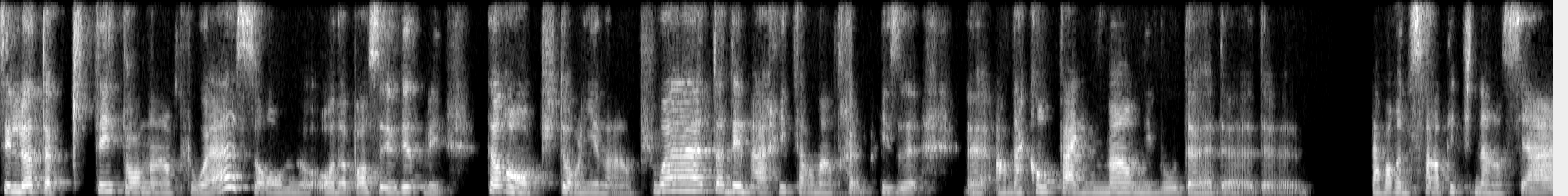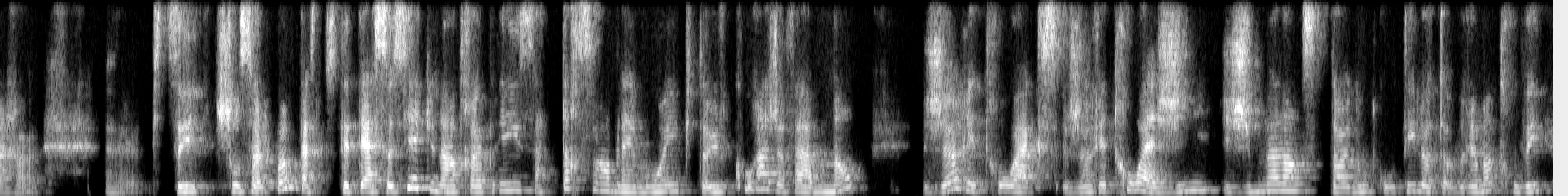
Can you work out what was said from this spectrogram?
Tu là, tu as quitté ton emploi, on, a passé vite, mais tu as rompu ton lien d'emploi, tu as démarré ton entreprise en accompagnement au niveau de d'avoir une santé financière. Euh, euh, puis, tu sais, je trouve ça le fun parce que tu t'étais associé avec une entreprise, ça te ressemblait moins, puis tu as eu le courage de faire non, trop, j'aurais trop agi, je me lance d'un autre côté. Là, tu as vraiment trouvé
